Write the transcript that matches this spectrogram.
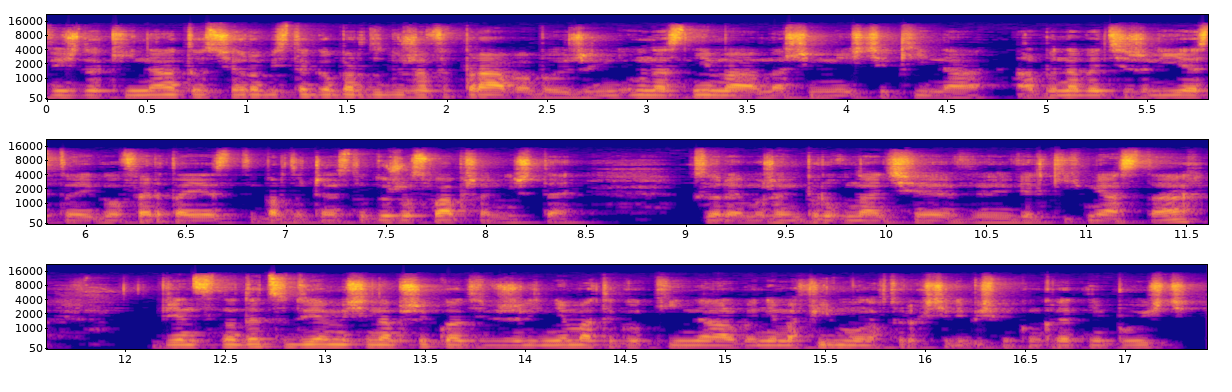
wyjść do kina, to się robi z tego bardzo duża wyprawa, bo jeżeli u nas nie ma w naszym mieście kina, albo nawet jeżeli jest, to jego oferta jest bardzo często dużo słabsza niż te, które możemy porównać w wielkich miastach, więc no decydujemy się na przykład, jeżeli nie ma tego kina albo nie ma filmu, na który chcielibyśmy konkretnie pójść, e,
